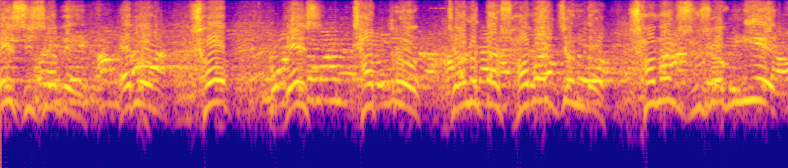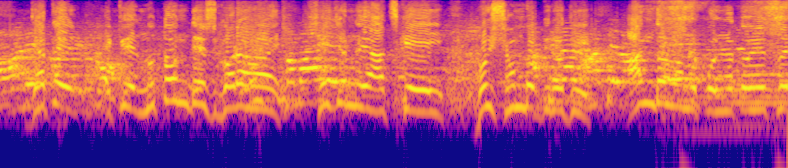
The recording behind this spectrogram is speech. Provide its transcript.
দেশ হিসাবে এবং সব দেশ ছাত্র জনতা সবার জন্য সমান সুযোগ নিয়ে যাতে একটি নতুন দেশ গড়া হয়, সেই জন্য আজকে এই বৈষম্য বিরোধী আন্দোলনে পরিণত হয়েছে।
